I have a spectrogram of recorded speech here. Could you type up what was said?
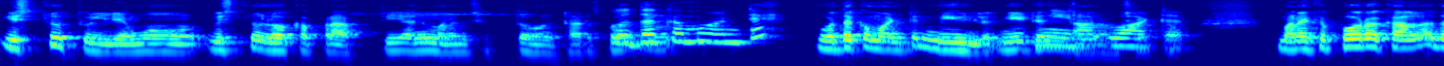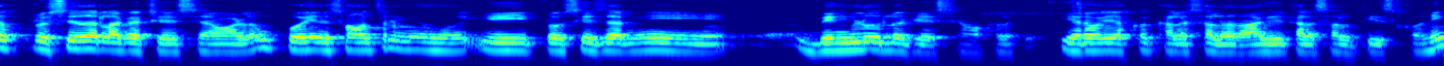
విష్ణు తుల్యము విష్ణులోక ప్రాప్తి అని మనకు చెప్తూ ఉంటారు ఉదకము అంటే ఉదకం అంటే నీళ్ళు నీటిని దానం. చేయటం. మనకి పూర్వకాలంలో అదొక ప్రొసీజర్ లాగా చేసేవాళ్ళం పోయిన సంవత్సరం మేము ఈ ప్రొసీజర్ని బెంగళూరులో చేసాం ఒకరికి ఇరవై ఒక్క కలశాలు రాగి కలశాలు తీసుకొని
